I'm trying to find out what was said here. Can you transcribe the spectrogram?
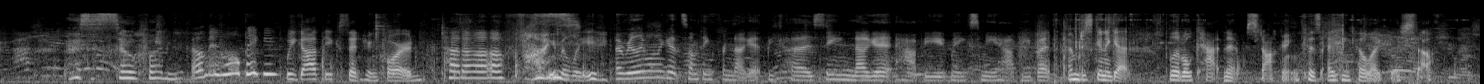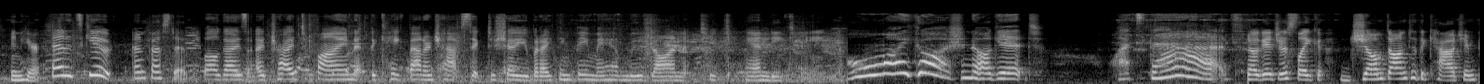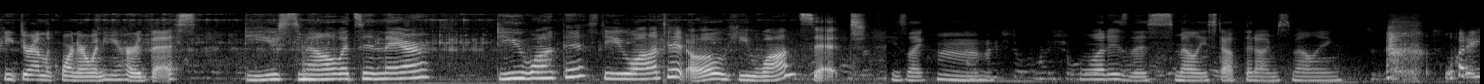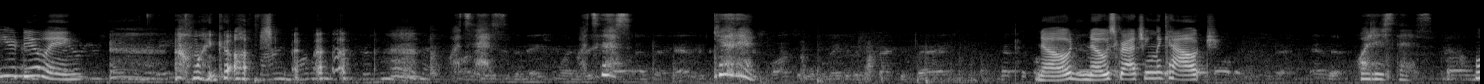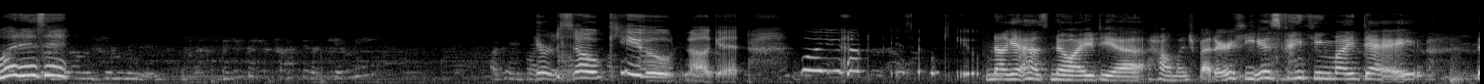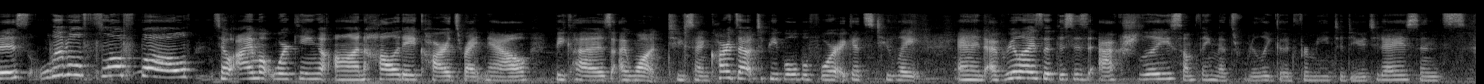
This is so funny. Oh, there's a little piggy. We got the extension cord. Ta-da, finally. I really want to get something for Nugget because seeing Nugget happy makes me happy, but I'm just gonna get the little catnip stocking because I think he'll like this stuff in here. And it's cute and festive. Well guys, I tried to find the cake batter chapstick to show you, but I think they may have moved on to candy cane. Gosh, Nugget. What's that? Nugget just like jumped onto the couch and peeked around the corner when he heard this. Do you smell what's in there? Do you want this? Do you want it? Oh, he wants it. He's like, hmm, what is this smelly stuff that I'm smelling? what are you doing? Oh my gosh. What's this? What's this? Get it! No, no scratching the couch. What is this? What is it? You're so cute, Nugget. Why do you have to be so cute? Nugget has no idea how much better he is making my day. This little fluff ball. So I'm working on holiday cards right now because I want to send cards out to people before it gets too late. And I've realized that this is actually something that's really good for me to do today since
